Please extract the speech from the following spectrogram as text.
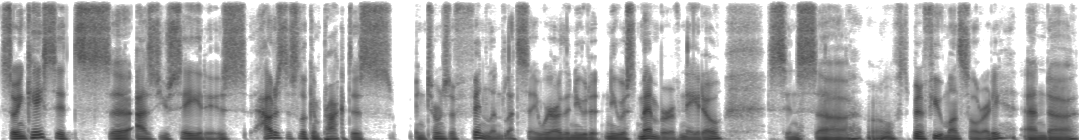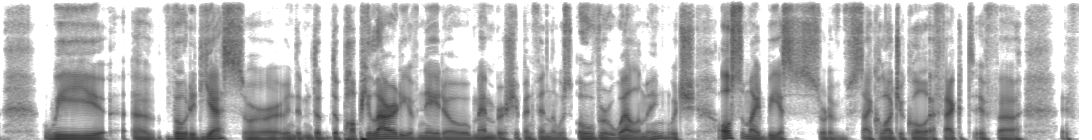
So, in case it's uh, as you say it is, how does this look in practice in terms of Finland, let's say, we are the new, newest member of NATO since, uh, well, it's been a few months already. And uh, we uh, voted yes, or the, the, the, popularity of NATO membership in Finland was overwhelming, which also might be a sort of psychological effect if uh, if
